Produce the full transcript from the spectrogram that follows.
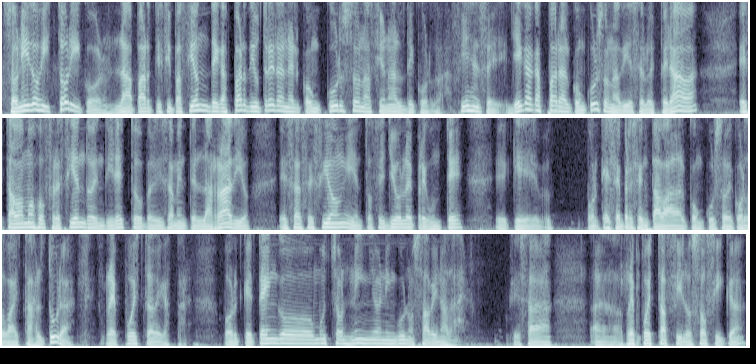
Sonidos históricos, la participación de Gaspar de Utrera en el concurso nacional de Córdoba. Fíjense, llega Gaspar al concurso, nadie se lo esperaba, estábamos ofreciendo en directo precisamente en la radio esa sesión y entonces yo le pregunté eh, que por qué se presentaba al concurso de Córdoba a estas alturas. Respuesta de Gaspar, porque tengo muchos niños y ninguno sabe nadar. Esa eh, respuesta filosófica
